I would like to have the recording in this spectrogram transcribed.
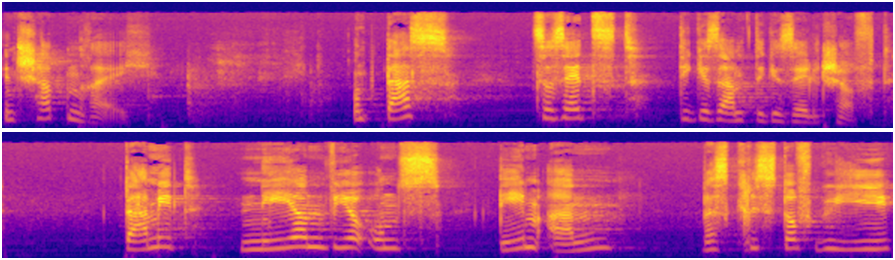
ins Schattenreich. Und das zersetzt die gesamte Gesellschaft. Damit nähern wir uns dem an, was Christophe Guilly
